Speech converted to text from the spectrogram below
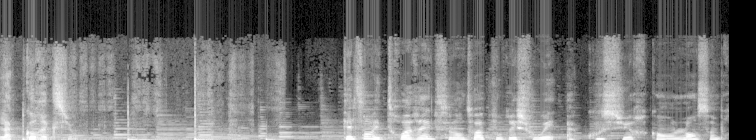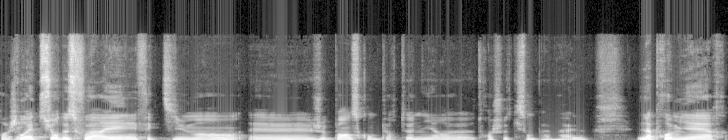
La correction. Quelles sont les trois règles selon toi pour échouer à coup sûr quand on lance un projet? Pour être sûr de se foirer, effectivement, euh, je pense qu'on peut retenir euh, trois choses qui sont pas mal. La première,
